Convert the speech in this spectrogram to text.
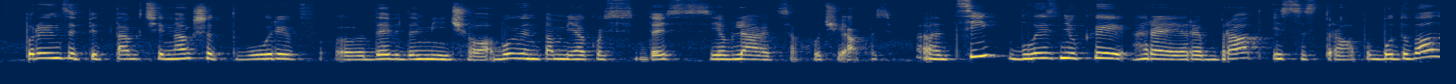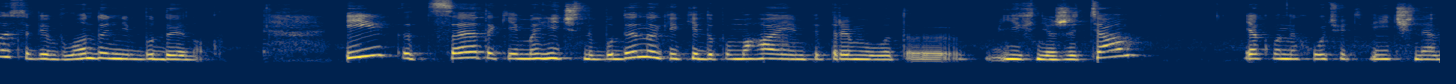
в принципі, так чи інакше творів е, Девіда Мічела, або він там якось десь з'являється, хоч якось. Ці близнюки Греєри, брат і сестра, побудували собі в Лондоні будинок. І це такий магічний будинок, який допомагає їм підтримувати їхнє життя, як вони хочуть, вічне.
